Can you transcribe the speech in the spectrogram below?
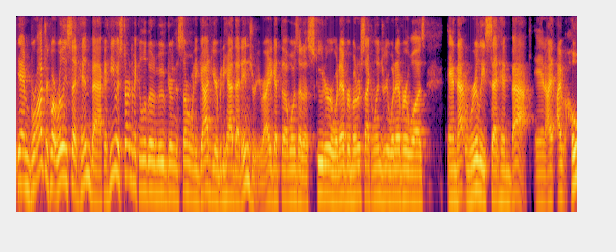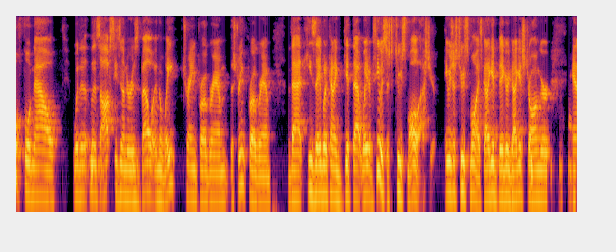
Yeah, and Broderick, what really set him back, he was starting to make a little bit of a move during the summer when he got here, but he had that injury, right? He got the what was it, a scooter or whatever, motorcycle injury, whatever it was, and that really set him back. And I, I'm hopeful now with this mm-hmm. offseason under his belt in the weight training program, the strength program, that he's able to kind of get that weight because he was just too small last year. He was just too small. He's got to get bigger, got to get stronger. And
